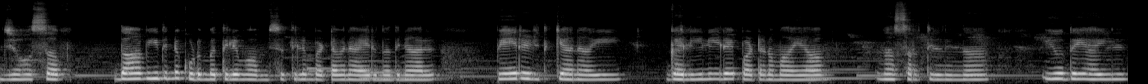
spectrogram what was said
ജോസഫ് ദാവീദിന്റെ കുടുംബത്തിലും വംശത്തിലും പെട്ടവനായിരുന്നതിനാൽ പേരെഴുതിക്കാനായി ഗലീലിയിലെ പട്ടണമായ നസ്രത്തിൽ നിന്ന് യൂതയായിൽ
